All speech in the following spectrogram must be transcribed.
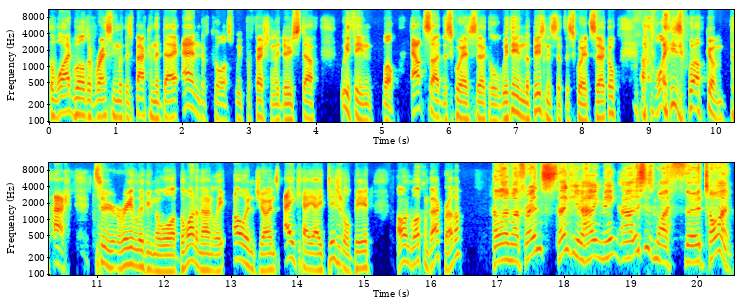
the wide world of wrestling with us back in the day. And of course, we professionally do stuff within, well, outside the square circle, within the business of the squared circle. Uh, please welcome back to Reliving the War, the one and only Owen Jones, aka Digital Beard. Owen, welcome back, brother. Hello, my friends. Thank you for having me. Uh, this is my third time.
